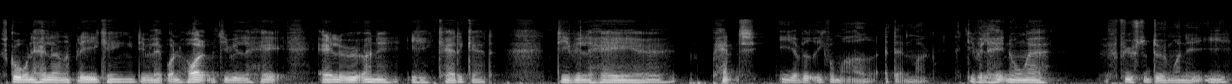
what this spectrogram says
Skåne, Halland og Bleking, de ville have Bornholm, de ville have alle øerne i Kattegat. De ville have øh, pant i, jeg ved ikke hvor meget, af Danmark. De ville have nogle af fyrstedømmerne i,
